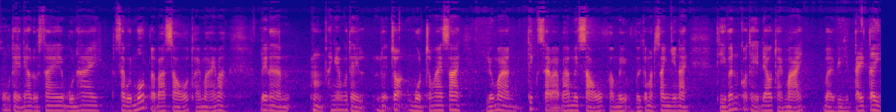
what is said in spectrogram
cũng có thể đeo được size 42 size 41 và 36 thoải mái mà. Nên là anh em có thể lựa chọn một trong hai size. Nếu mà thích size 36 và với cái mặt xanh như này thì vẫn có thể đeo thoải mái bởi vì tay tây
